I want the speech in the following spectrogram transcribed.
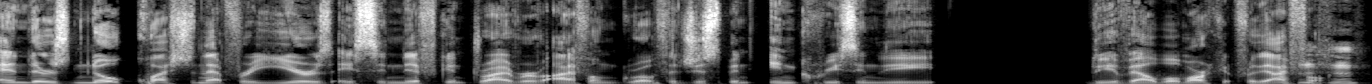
and there's no question that for years, a significant driver of iPhone growth has just been increasing the the available market for the iPhone. Mm-hmm.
